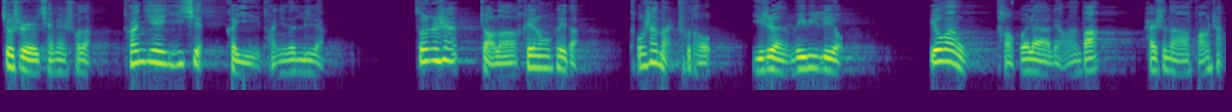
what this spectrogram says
就是前面说的团结一切可以团结的力量。孙中山找了黑龙会的头山满出头，一阵威逼利诱，六万五讨回来两万八，还是拿房产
